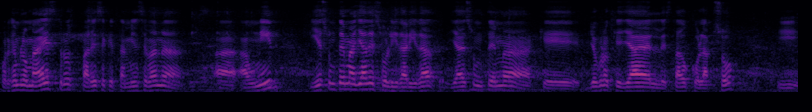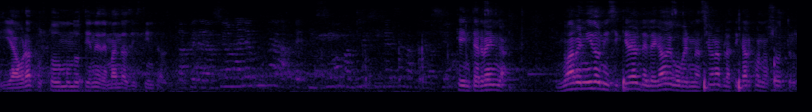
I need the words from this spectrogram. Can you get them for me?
Por ejemplo, maestros parece que también se van a, a- a unir y es un tema ya de solidaridad, ya es un tema que yo creo que ya el Estado colapsó y, y ahora pues todo el mundo tiene demandas distintas. ¿La federación hay alguna petición, alguna exigencia en la federación? Que intervenga. No ha venido ni siquiera el delegado de gobernación a platicar con nosotros.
